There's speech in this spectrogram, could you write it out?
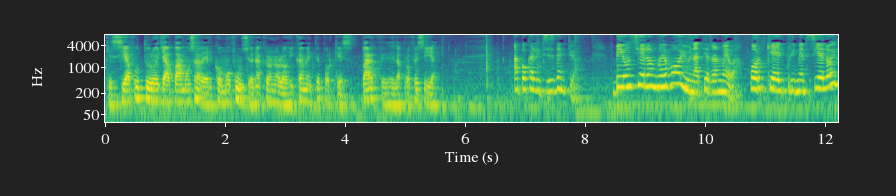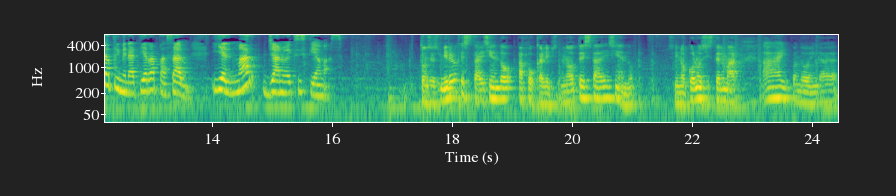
que si a futuro ya vamos a ver cómo funciona cronológicamente porque es parte de la profecía. Apocalipsis 21. Vi un cielo nuevo y una tierra nueva, porque el primer cielo y la primera tierra pasaron, y el mar ya no existía más. Entonces, mire lo que está diciendo Apocalipsis. No te está diciendo, si no conociste el mar, ay, cuando venga,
